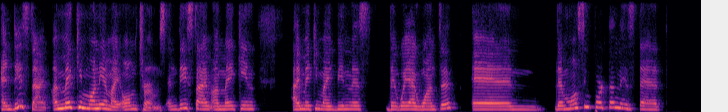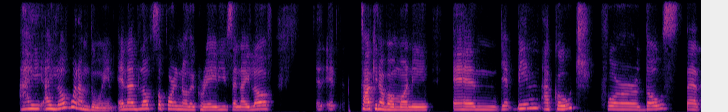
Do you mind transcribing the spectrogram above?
And this time I'm making money on my own terms. And this time I'm making, I'm making my business the way I want it. And the most important is that I, I love what I'm doing and I love supporting other creatives and I love it, it, talking about money and being a coach for those that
